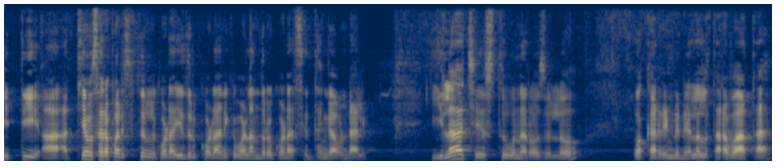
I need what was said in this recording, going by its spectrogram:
ఎట్టి ఆ అత్యవసర పరిస్థితులను కూడా ఎదుర్కోవడానికి వాళ్ళందరూ కూడా సిద్ధంగా ఉండాలి. ఇలా చేస్తూ ఉన్న రోజుల్లో ఒక రెండు నెలల తర్వాత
